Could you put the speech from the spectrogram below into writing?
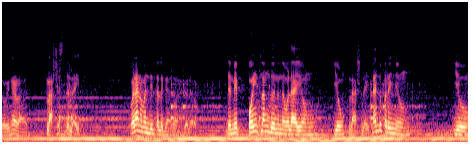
going around, flashes the light. Wala naman din talaga gumagalaw. Then may point lang doon na nawala yung, yung flashlight. Nandun pa rin yung, yung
